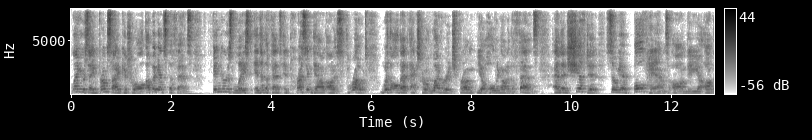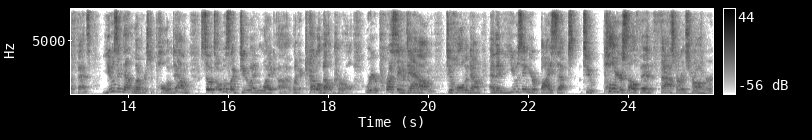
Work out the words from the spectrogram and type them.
like you're saying, from side control up against the fence, fingers laced into the fence and pressing down on his throat with all that extra leverage from you know holding onto the fence, and then shifted so he had both hands on the uh, on the fence. Using that leverage to pull him down, so it's almost like doing like uh, like a kettlebell curl, where you're pressing down to hold him down, and then using your biceps to pull yourself in faster and stronger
